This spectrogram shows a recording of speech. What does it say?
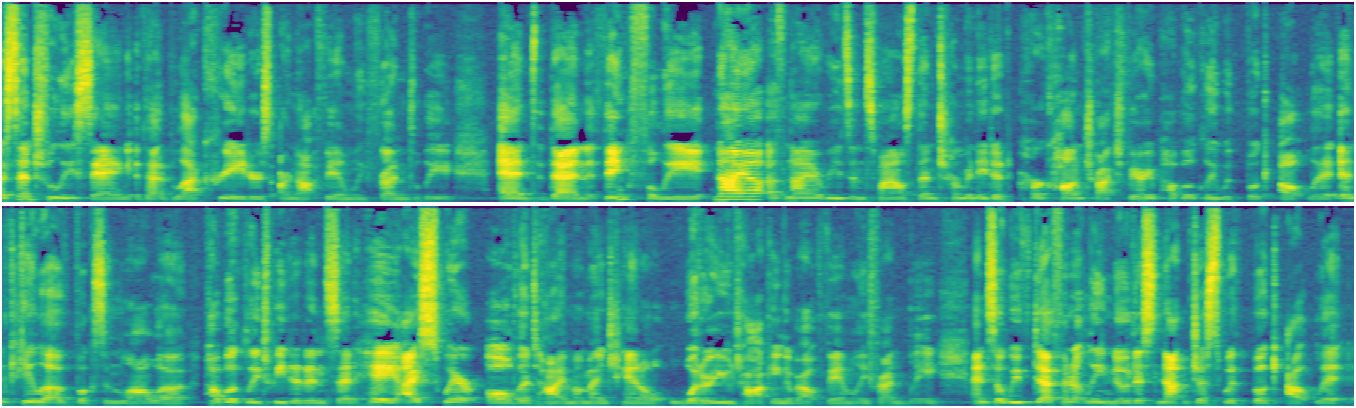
essentially saying that black creators are not family friendly. And then thankfully, Naya of Naya Reads and Smiles then terminated her contract very publicly with Book Outlet. And Kayla of Books and Lala publicly tweeted and said, hey, I swear all the time on my channel, what are you talking about family friendly? And so we've definitely noticed not just with Book Outlet,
